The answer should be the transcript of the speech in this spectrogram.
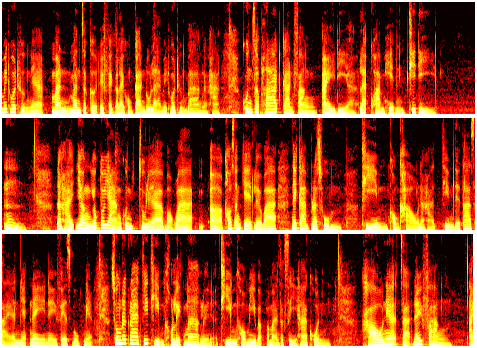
ไม่ทั่วถึงเนี่ยมันมันจะเกิดเอฟเฟกต์อะไรของการดูแลไม่ทั่วถึงบ้างนะคะ คุณจะพลาดการฟังไอเดียและความเห็นที่ดี อืมนะคะอย่างยกตัวอย่างคุณจูเลียบอกว่าเเขาสังเกตเลยว่าในการประชุมทีมของเขานะคะทีม Data Science เนี่ยในใน a c e b o o k เนี่ยช่วงแรก ๆ ที่ทีมเขาเล็กมากเลยเนี่ยทีมเขามีแบบประมาณสัก4-5 คน เขาเนี่ยจะได้ฟัง ไอ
